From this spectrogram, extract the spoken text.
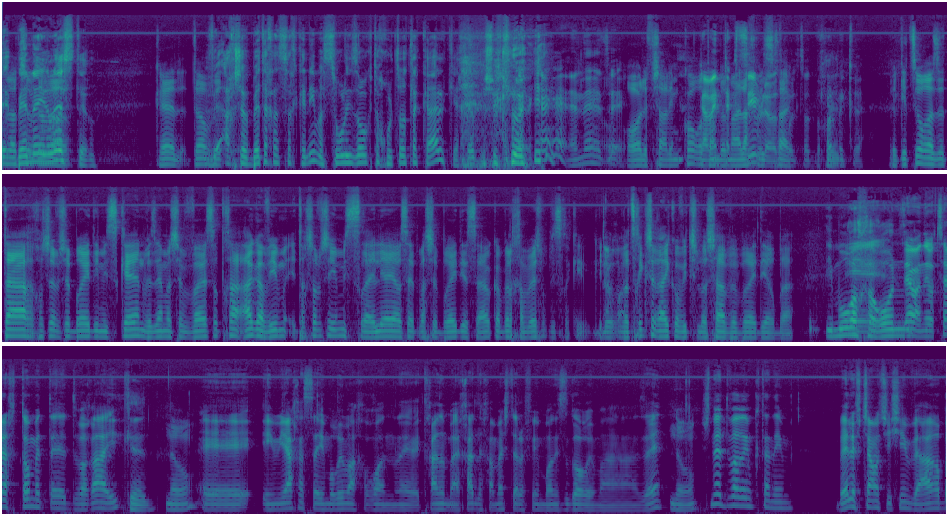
לקלוט שום בין העיר דבר. לסטר. כן, טוב. ועכשיו בטח לשחקנים אסור לזרוק את החולצות לקהל, כי אחרת פשוט לא יהיה. כן, אין זה. או אפשר למכור גם אותם אין במהלך תקציב לעוד. חולצות בכל כן. מקרה. בקיצור, אז אתה חושב שבריידי מסכן, וזה מה שמבאס אותך? אגב, אם, תחשוב שאם ישראלי היה עושה את מה שבריידי עשה, היה מקבל 500 משחקים. כאילו, נכון. מצחיק שרייקוביץ' שלושה ובריידי ארבעה. הימור אה, אחרון, זהו, אני רוצה לחתום את אה, דבריי. כן. נו, אה, עם יחס ההימורים האחרון, התחלנו מ-1 ל-5,000, בוא נסגור עם הזה. נו. שני דברים קטנים. ב-1964,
